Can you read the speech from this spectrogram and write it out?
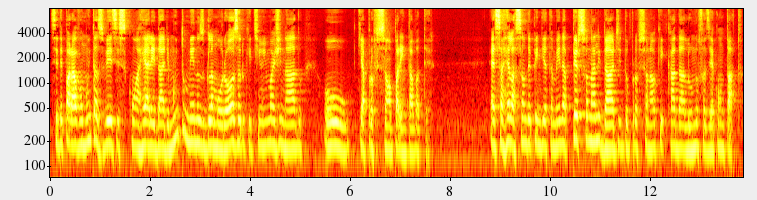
se deparavam muitas vezes com a realidade muito menos glamourosa do que tinham imaginado ou que a profissão aparentava ter. Essa relação dependia também da personalidade do profissional que cada aluno fazia contato.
